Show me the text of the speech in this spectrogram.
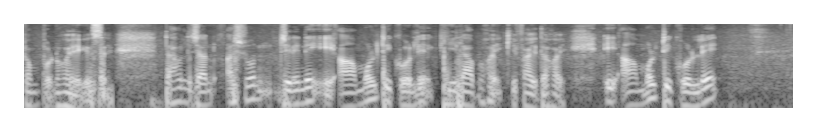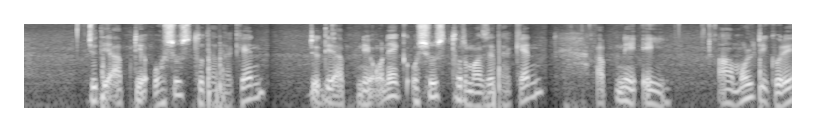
সম্পূর্ণ হয়ে গেছে তাহলে জান আসুন জেনে নেই এই আমলটি করলে কী লাভ হয় কী ফায়দা হয় এই আমলটি করলে যদি আপনি অসুস্থতা থাকেন, যদি আপনি অনেক অসুস্থর মাঝে থাকেন, আপনি এই আমলটি করে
